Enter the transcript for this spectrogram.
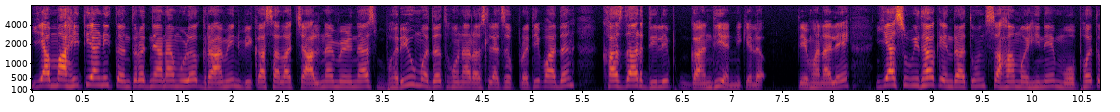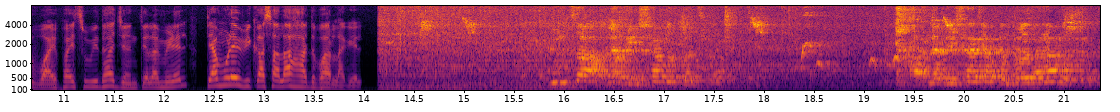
या माहिती आणि तंत्रज्ञानामुळं ग्रामीण विकासाला चालना मिळण्यास भरीव मदत होणार असल्याचं प्रतिपादन खासदार दिलीप गांधी यांनी केलं. ते म्हणाले या सुविधा केंद्रातून सहा महिने मोफत वायफाय सुविधा जनतेला मिळेल त्यामुळे विकासाला हातभार लागेल. तुमचा आपल्या देशाबद्दलचं आपल्या देशाच्या पंतप्रधानाबद्दल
